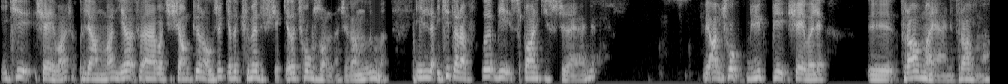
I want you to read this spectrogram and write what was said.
iki şey var, plan var. Ya Fenerbahçe şampiyon olacak ya da küme düşecek ya da çok zorlanacak anladın mı? İlla iki taraflı bir spark istiyor yani. Ve abi çok büyük bir şey böyle e, travma yani travma.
